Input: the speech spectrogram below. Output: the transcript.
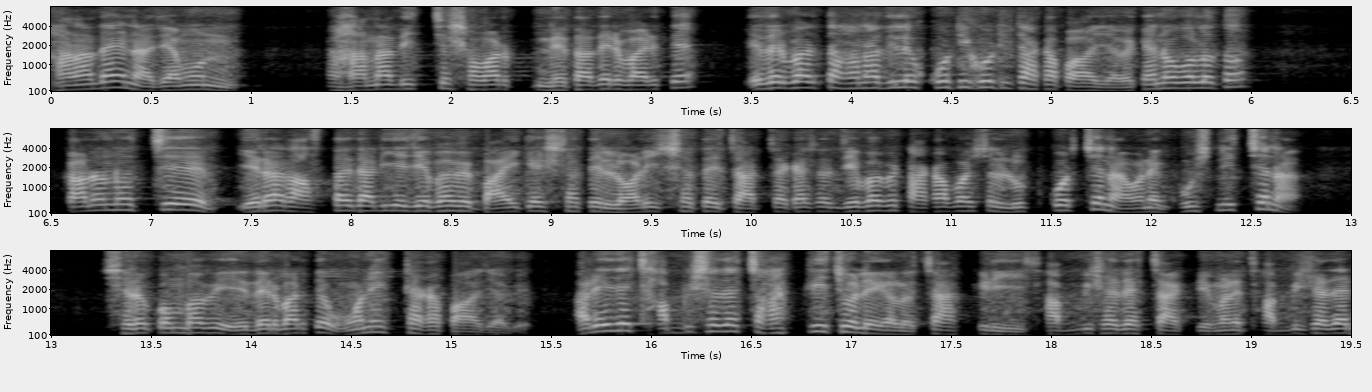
হানা দেয় না, যেমন হানা দিচ্ছে সবার নেতাদের বাড়িতে, এদের বাড়িতে হানা দিলে কোটি কোটি টাকা পাওয়া যাবে। কেন বলো তো? কারণ হচ্ছে এরা রাস্তায় দাঁড়িয়ে যেভাবে বাইকের সাথে, লরির সাথে, চার চাকার সাথে যেভাবে টাকা পয়সা লুট করছে না মানে ঘুষ নিচ্ছে না, সেরকমভাবে এদের বাড়িতে অনেক টাকা পাওয়া যাবে। আর এই যে ছাব্বিশ হাজার চাকরি চলে গেল, চাকরি, ছাব্বিশ হাজার চাকরি মানে ছাব্বিশ হাজার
